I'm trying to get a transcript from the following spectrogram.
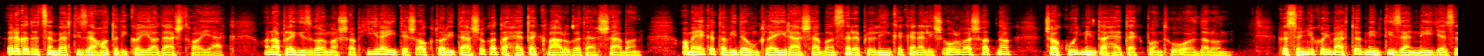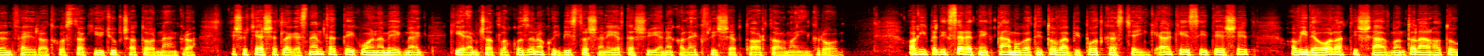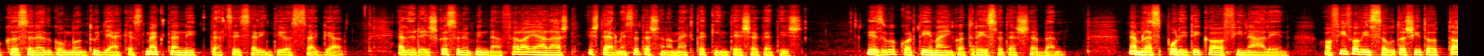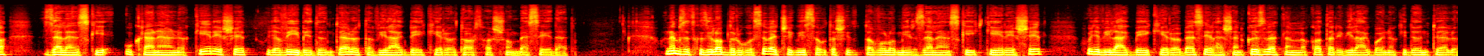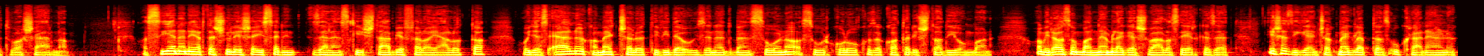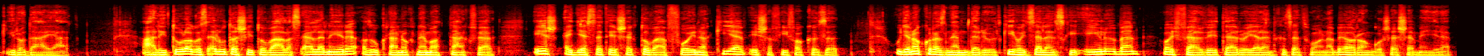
Önök a december 16-ai adást hallják, a nap legizgalmasabb híreit és aktualitásokat a hetek válogatásában, amelyeket a videónk leírásában szereplő linkeken el is olvashatnak, csak úgy, mint a hetek.hu oldalon. Köszönjük, hogy már több mint 14 ezeren feliratkoztak YouTube csatornánkra, és hogyha esetleg ezt nem tették volna még meg, kérem csatlakozzanak, hogy biztosan értesüljenek a legfrissebb tartalmainkról. Akik pedig szeretnék támogatni további podcastjaink elkészítését, a videó alatti sávban található köszönet gombon tudják ezt megtenni tetszés szerinti összeggel. Előre is köszönünk minden felajánlást, és természetesen a megtekintéseket is. Nézzük akkor témáinkat részletesebben. Nem lesz politika a finálén. A FIFA visszautasította Zelenszky ukrán elnök kérését, hogy a VB döntő előtt a világbékéről tarthasson beszédet. A Nemzetközi Labdarúgó Szövetség visszautasította Volomir Zelenszky kérését, hogy a világ békéről beszélhessen közvetlenül a Katari világbajnoki döntő előtt vasárnap. A CNN értesülései szerint Zelenszky stábja felajánlotta, hogy az elnök a meccs előtti videóüzenetben szólna a szurkolókhoz a Katari stadionban, amire azonban nemleges válasz érkezett, és ez igencsak meglepte az ukrán elnök irodáját. Állítólag az elutasító válasz ellenére az ukránok nem adták fel, és egyeztetések tovább folynak Kiev és a FIFA között. Ugyanakkor az nem derült ki, hogy Zelenszky élőben vagy felvételről jelentkezett volna be a rangos eseményre.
